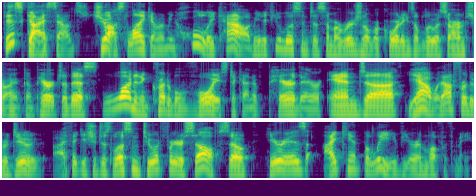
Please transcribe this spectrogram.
this guy sounds just like him. I mean, holy cow. I mean, if you listen to some original recordings of Louis Armstrong and compare it to this, what an incredible voice to kind of pair there. And uh, yeah, without further ado, I think you should just listen to it for yourself. So here is I Can't Believe You're in Love with Me.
